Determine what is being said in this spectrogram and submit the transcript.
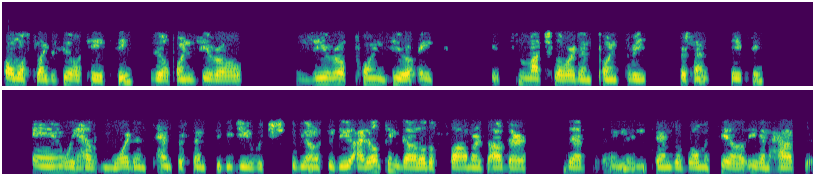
almost like zero THC, 0.0, 0.08. It's much lower than 0.3% THC. And we have more than 10% CBG, which to be honest with you, I don't think there are a lot of farmers out there that in, in terms of raw material even have this.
